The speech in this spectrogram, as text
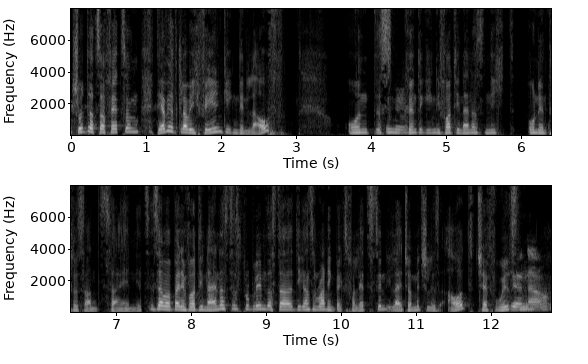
Schulterzerfetzung. Der wird, glaube ich, fehlen gegen den Lauf. Und das mhm. könnte gegen die 49ers nicht uninteressant sein. Jetzt ist aber bei den 49ers das Problem, dass da die ganzen Running Backs verletzt sind. Elijah Mitchell ist out, Jeff Wilson genau.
